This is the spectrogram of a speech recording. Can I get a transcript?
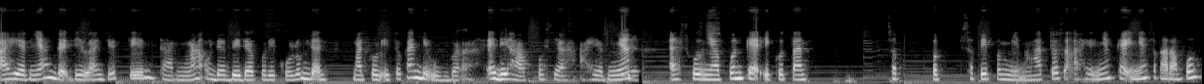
akhirnya nggak dilanjutin karena udah beda kurikulum dan matkul itu kan diubah eh dihapus ya. Akhirnya yeah. eskulnya pun kayak ikutan sepi, sepi peminat. Terus akhirnya kayaknya sekarang pun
